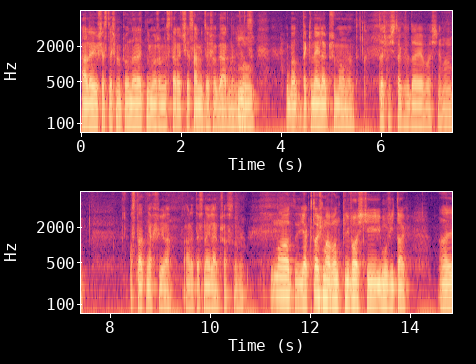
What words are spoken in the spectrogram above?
ale już jesteśmy pełnoletni, możemy starać się sami coś ogarnąć, No. Chyba taki najlepszy moment. Też mi się tak wydaje właśnie, no. Ostatnia chwila, ale też najlepsza w sumie. No, jak ktoś ma wątpliwości i mówi tak, ale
